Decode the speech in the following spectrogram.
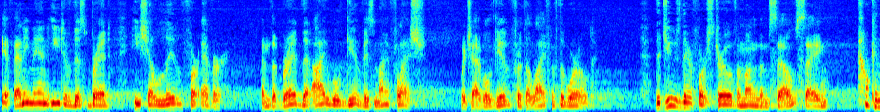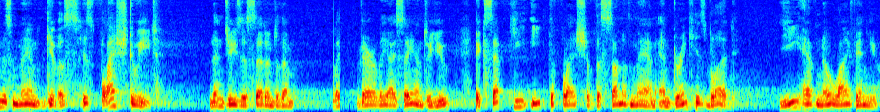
If any man eat of this bread, he shall live forever. And the bread that I will give is my flesh, which I will give for the life of the world. The Jews therefore strove among themselves, saying, How can this man give us his flesh to eat? Then Jesus said unto them, Verily I say unto you, except ye eat the flesh of the Son of Man, and drink his blood, ye have no life in you.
